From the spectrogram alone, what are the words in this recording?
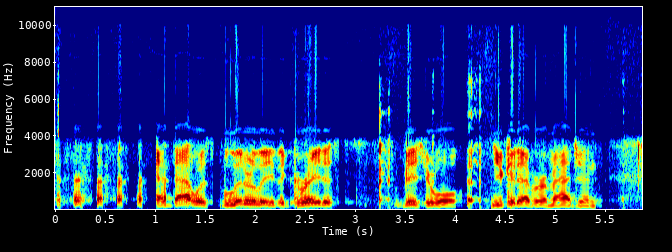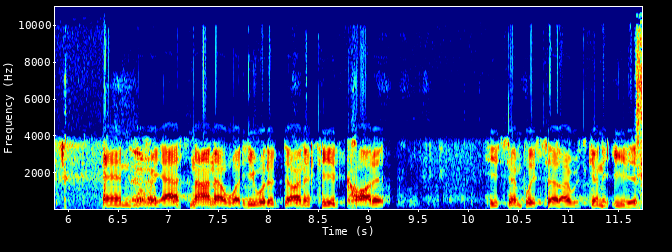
and that was literally the greatest visual you could ever imagine. And when we asked Nana what he would have done if he had caught it, he simply said, I was going to eat it.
